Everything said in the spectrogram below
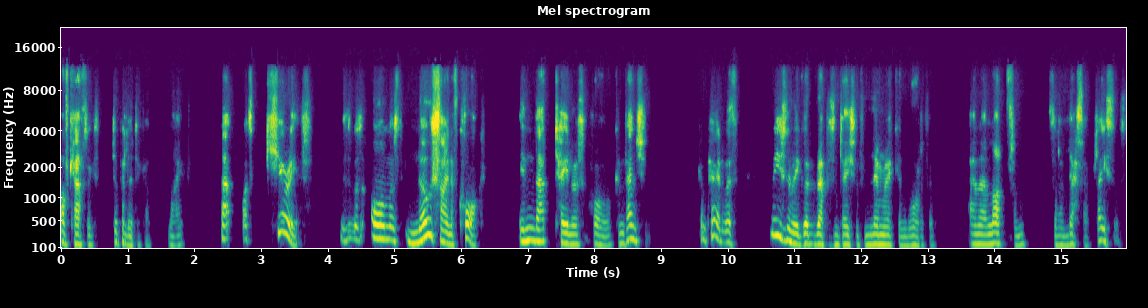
of Catholics to political life. Now, what's curious is there was almost no sign of Cork in that Tailors' Hall Convention, compared with reasonably good representation from Limerick and Waterford, and a lot from sort of lesser places.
